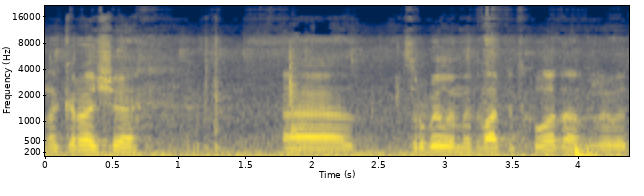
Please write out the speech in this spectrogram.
Ну, коротше, е, зробили ми два підходи, вже от,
